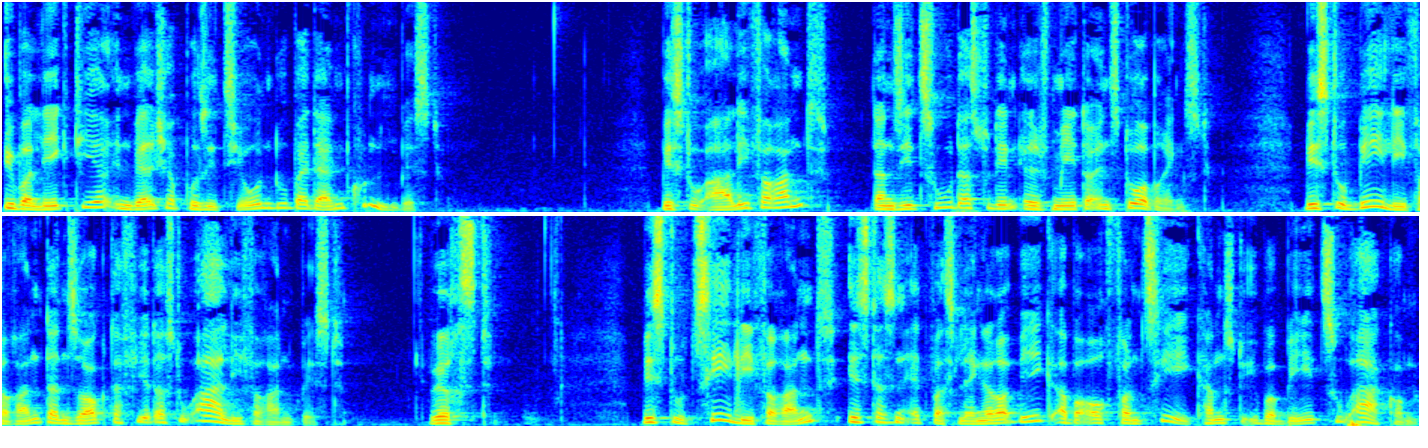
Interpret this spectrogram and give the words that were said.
Überleg dir, in welcher Position du bei deinem Kunden bist. Bist du A-Lieferant, dann sieh zu, dass du den Elfmeter ins Tor bringst. Bist du B-Lieferant, dann sorg dafür, dass du A-Lieferant bist. Wirst. Bist du C-Lieferant, ist das ein etwas längerer Weg, aber auch von C kannst du über B zu A kommen.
